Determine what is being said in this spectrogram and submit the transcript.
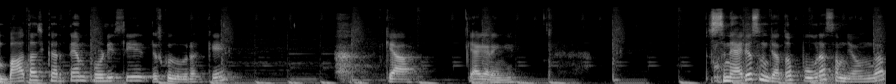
बात आज करते हैं हम थोड़ी सी, इसको दूर रख के। क्या? क्या करेंगे? स्नैरियो समझाता हूँ, पूरा समझाऊँगा।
